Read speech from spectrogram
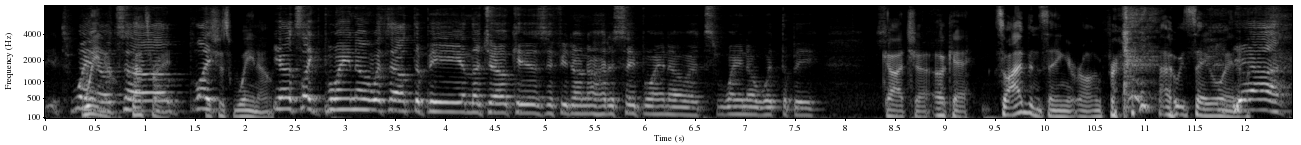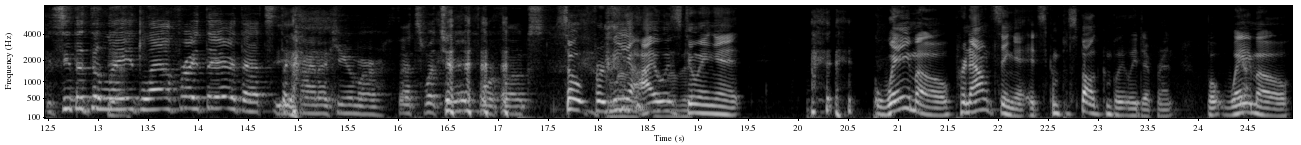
It's Bueno. Bueno, It's, uh, that's right. Like, it's just Bueno. yeah, it's like Bueno without the B, and the joke is if you don't know how to say Bueno, it's Bueno with the B. Gotcha. Okay. So I've been saying it wrong for I would say Bueno. Yeah, you see the delayed laugh right there? That's the Yeah. kind of humor. That's what you're in for, folks. So for me, I was it. doing it Waymo, pronouncing it. It's com- spelled completely different, but Waymo,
